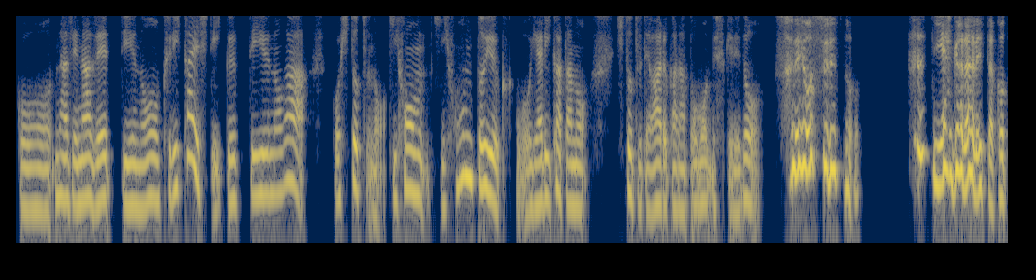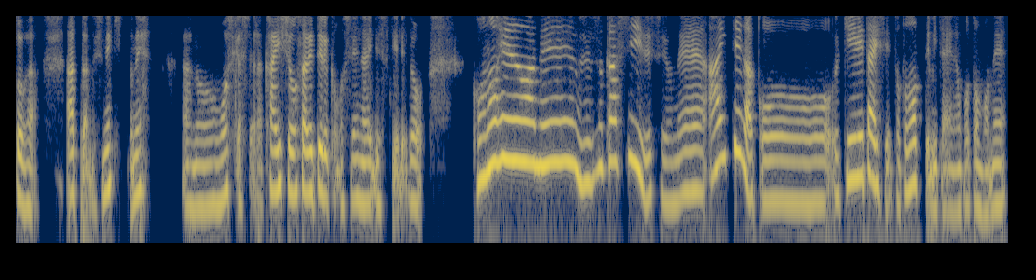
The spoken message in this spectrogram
こう、なぜなぜっていうのを繰り返していくっていうのが、こう一つの基本、基本というか、こう、やり方の一つではあるかなと思うんですけれど、それをすると嫌がられたことがあったんですね、きっとね。あの、もしかしたら解消されてるかもしれないですけれど、この辺はね、難しいですよね。相手がこう、受け入れ体制整ってみたいなこともね、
